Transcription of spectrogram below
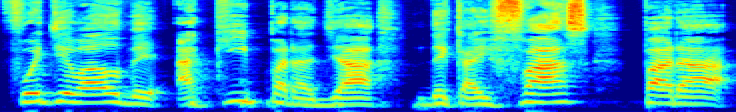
fue llevado de aquí para allá, de Caifás para,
